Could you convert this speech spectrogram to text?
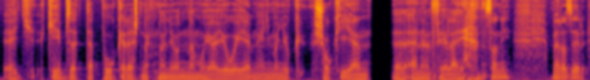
Egy képzettebb pókeresnek nagyon nem olyan jó élmény mondjuk sok ilyen ellenféle játszani, mert azért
